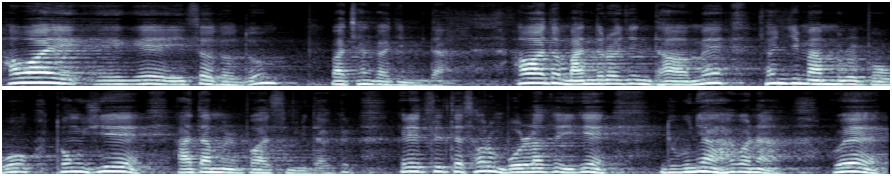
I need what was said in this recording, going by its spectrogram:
하와에게 있어서도 마찬가지입니다. 하와도 만들어진 다음에 천지 만물을 보고 동시에 아담을 보았습니다. 그, 그랬을 때 서로 몰라서 이게 누구냐 하거나 왜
